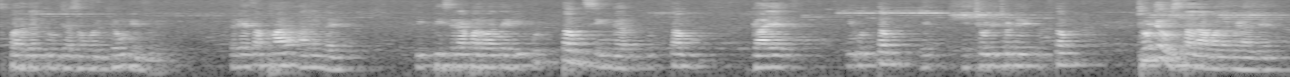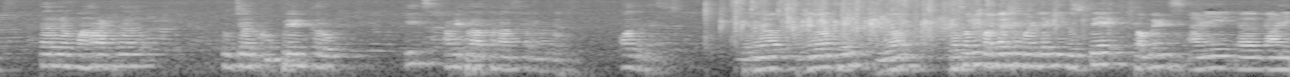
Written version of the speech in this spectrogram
स्पर्धक तुमच्यासमोर घेऊन येतोय. तर याचा फार आनंद आहे की तिसऱ्या पर्वातही उत्तम सिंगर उत्तम गायक ही उत्तम हे हे छोटे छोटे उत्तम छोटे उस्ताद आम्हाला मिळाले. तर महाराष्ट्र तुमच्यावर खूप प्रेम करू हीच आम्ही प्रार्थना आज करणार आहोत. ऑल द बेस्ट जसं मी मगाशी म्हटलं की नुसते कमेंट्स आणि गाणी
